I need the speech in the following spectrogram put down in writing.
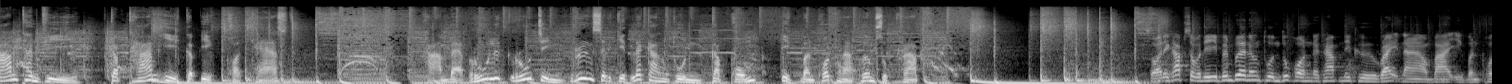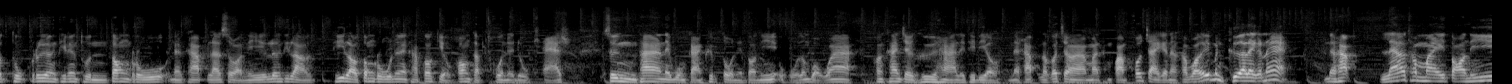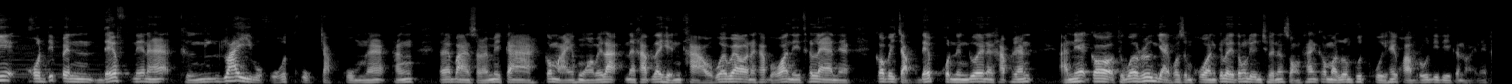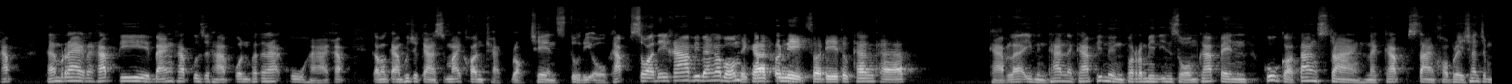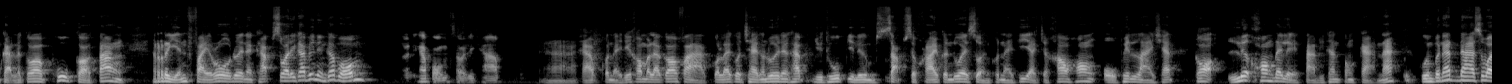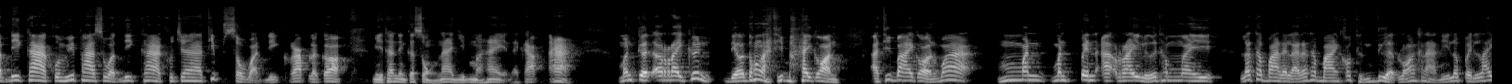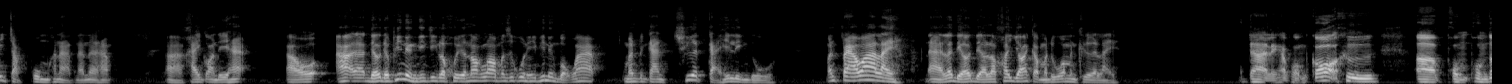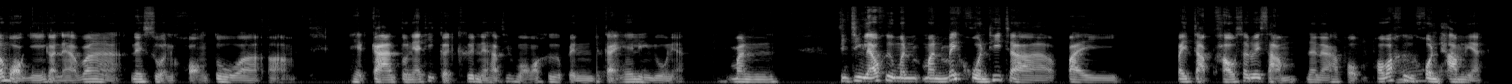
ถามทันทีกับถามอีกกับอีกพอดแคสต์ถามแบบรู้ลึกรู้จริง เรื่องเศรษฐกิจและการลงทุนกับผม อีกบรรพฒนาเพิ่มสุขครับ สวัสดีครับ สวัสดีเพื่อนๆนักลงทุนทุกคนนะครับนี่คือ right now by อีกบรรพทุกเรื่องที่นักลงทุนต้องรู้นะครับและสำหรับนี้เรื่องที่เราที่เราต้องรู้เนี่ยนะครับก็เกี่ยวข้องกับ Tornado Cash ซึ่งถ้าในวงการคริปโตเนี่ยตอนนี้โอ้โหต้องบอกว่าค่อนข้างจะฮือฮาเลยทีเดียวนะครับเราก็จะมาทำความเข้าใจกันนะครับว่าเอ้ยมันคืออะไรกันแน่ นะครับ แล้วทำไมตอนนี้คนที่เป็น dev เนี่ยนะฮะถึงไล่โอ้โหถูกจับกลุ่มนะฮะทั้งรัฐบาลสหรัฐอเมริกาก็หมายหัวไปละนะครับและเห็นข่าวแว่วๆนะครับบอกว่าเนเธอร์แลนด์เนี่ยก็ไปจับ dev คนหนึ่งด้วยนะครับเพราะฉะนั้นอันนี้ก็ถือว่าเรื่องใหญ่พอสมควรก็เลยต้องเรียนเชิญทั้งสองท่านเข้ามาร่วมพูดคุยให้ความรู้ดีๆกันหน่อยนะครับท่านแรกนะครับพี่แบงค์ครับคุณสถาพลพัฒนาคูหาครับกรรมการผู้จัดการ Smart Contract Blockchain Studio ครับสวัสดีครับพี่แบงค์ครับผมสวัสดีครับคุณเอกสวัสดีทุกท่านครับ ครับและอีกหนึ่งท่านนะครับพี่หนึ่งปรมินทร์อินโสมครับเป็นผู้ก่อตั้ง Star นะครับ Star Corporation จำกัด แล้วก็ผู้ก่อตั้งเหรียญไฟโรด้วยนะครับ สวัสดีครับพี่หนึ่งครับผมสวัสดีครับผมสวัสดีครับอ่าครับคนไหนที่เข้ามาแล้วก็ฝากกดไลค์กดแชร์กันด้วยนะครับ YouTube อย่าลืม Subscribe กันด้วยส่วนคนไหนที่อยากจะเข้าห้อง Open Line Chat ก็เลือกห้องได้เลยตามที่ท่านต้องการนะ คุณปนัดดาสวัสดีค่ะ คุณวิภาสวัสดีค่ะ คุณชนาทิพย์สวัสดีครับ แล้วก็มีท่านหนึ่งก็ส่งหน้ายิ้มมาให้นะครับอะมันเกิดอะไรขึ้น เดี๋ยวต้องอธิบายก่อน อธิบายก่อนว่า มันมันเป็นอะไรหรือทำไมรัฐบาลหลาย ๆ รัฐบาลเขาถึงเดือดร้อนขนาดนี้แล้วไปไล่จับกลุ่มขนาดนั้นนะครับอ่าใครก่อนดีฮะ เอาอ่าเดี๋ยวเดี๋ยวพี่หนึ่งจริง ๆ เราคุยกันนอกรอบเมื่อสักครู่นี้พี่หนึ่งบอกว่ามันเป็นการเชือดไก่ให้ลิงดู มันแปลว่าอะไรอ่าแล้วเดี๋ยวเดี๋ยวเราค่อยย้อนกลับมาดูว่ามันคืออะไร ได้เลยครับผมก็คือเอ่อผมผมต้องบอกอย่างนี้ก่อนนะครับว่าในส่วนของตัวเหตุการณ์ตัวนี้ที่เกิดขึ้นนะครับ ที่ผมบอกว่าคือเป็นไก่ให้ลิงดูเนี่ย มัน จริง ๆ แล้วคือมันมันไม่ควรที่จะไปไปจับเขาซะด้วยซ้ำนะครับผม เพราะว่าคือคนทำเนี่ย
